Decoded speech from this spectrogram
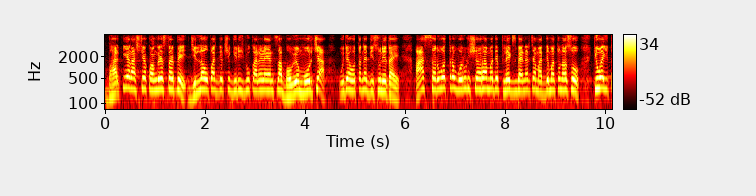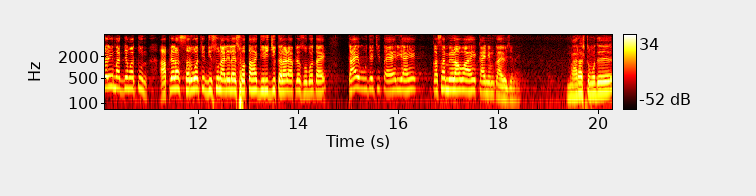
भारतीय राष्ट्रीय काँग्रेसतर्फे जिल्हा उपाध्यक्ष गिरीश कारळे यांचा भव्य मोर्चा उद्या होताना दिसून येत आहे. आज सर्वत्र वरुड शहरामध्ये फ्लेक्स बॅनरच्या माध्यमातून असो किंवा इतरही माध्यमातून आपल्याला सर्व ते दिसून आलेलं आहे. स्वतः गिरीशजी कराळे आपल्यासोबत आहे. काय उद्याची तयारी आहे? कसा मेळावा आहे काय नेमकं आयोजन आहे? महाराष्ट्रामध्ये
